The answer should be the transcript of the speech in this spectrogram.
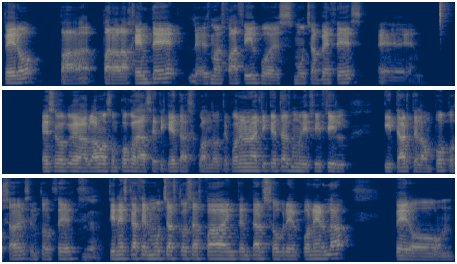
pero para la gente le es más fácil, pues muchas veces... Eh, eso que hablamos un poco de las etiquetas. Cuando te ponen una etiqueta es muy difícil quitártela un poco, ¿sabes? Entonces tienes que hacer muchas cosas para intentar sobreponerla, pero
